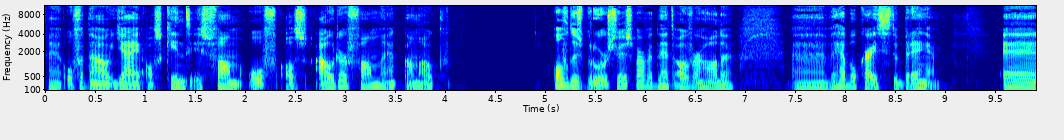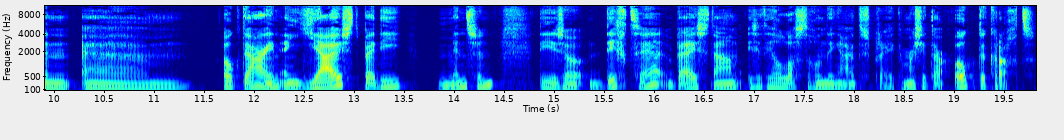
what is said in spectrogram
Uh, of het nou jij als kind is van of als ouder van, hè, kan ook. Of dus broer-zus, waar we het net over hadden. Uh, we hebben elkaar iets te brengen. En uh, ook daarin, en juist bij die mensen die je zo dicht hè, bij staan, is het heel lastig om dingen uit te spreken. Maar zit daar ook de kracht.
